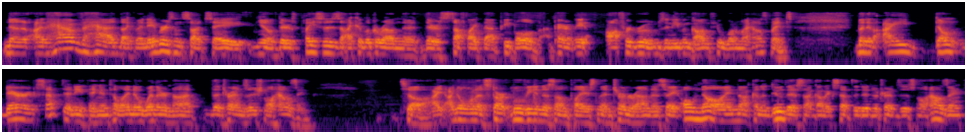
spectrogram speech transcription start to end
Now I have had like my neighbors and such say, you know, there's places I could look around. There, there's stuff like that. People have apparently offered rooms and even gone through one of my housemates. But if I don't dare accept anything until I know whether or not the transitional housing so I, I don't want to start moving into some place and then turn around and say, oh no, I'm not going to do this. I got accepted into transitional housing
